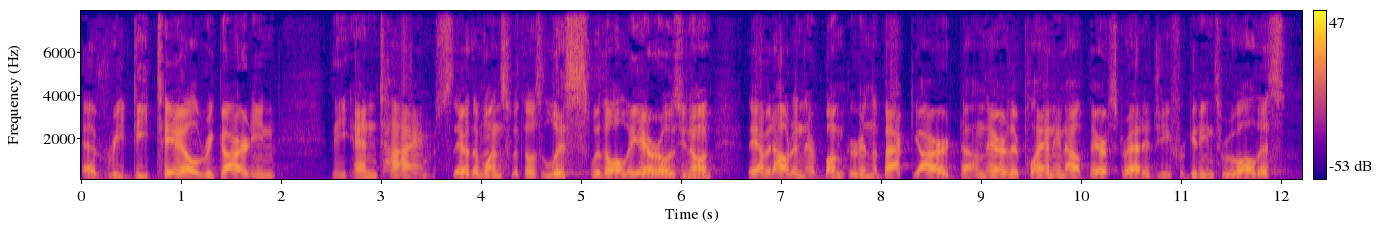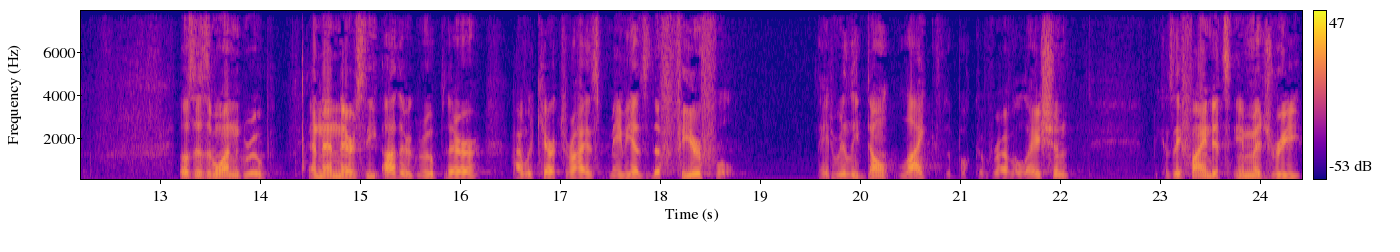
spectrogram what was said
every detail regarding the end times. They're the ones with those lists with all the arrows, you know. They have it out in their bunker in the backyard down there. They're planning out their strategy for getting through all this. Those is the one group. And then there's the other group there I would characterize maybe as the fearful. They really don't like the book of Revelation because they find its imagery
